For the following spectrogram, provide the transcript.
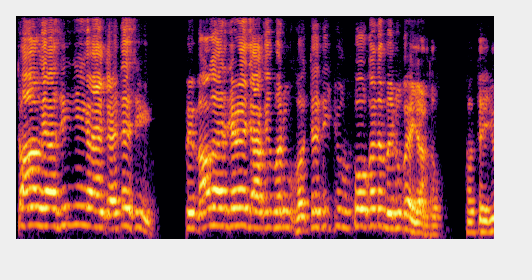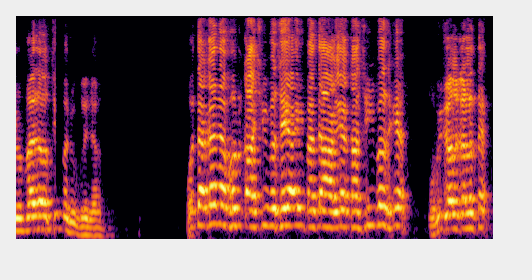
ਤਾਂ ਗਿਆ ਸੀ ਜੀ, ਐਂ ਕਹਿੰਦੇ ਸੀ ਵੀ ਮਗਰ ਜਿਹੜਾ ਜਾ ਕੇ ਮਰੂ ਖੋਤੇ ਦੀ ਝੂਠ ਕੋ ਕਹਿੰਦਾ ਮੈਨੂੰ ਪੈ ਜਾਣ ਦੋ ਖੋਤੇ ਝੂਠ ਮੈਂ ਤਾਂ ਉੱਥੇ ਮਰੂਗਾ ਜਾ ਉਹ ਤਾਂ ਕਹਿੰਦਾ ਹੁਣ ਕਾਸ਼ੀ ਵਸੇ ਆਈ, ਮੈਂ ਤਾਂ ਆ ਗਿਆ, ਕਾਸ਼ੀ ਬਸ ਗਿਆ। ਉਹ ਵੀ ਗੱਲ ਗਲਤ ਹੈ।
